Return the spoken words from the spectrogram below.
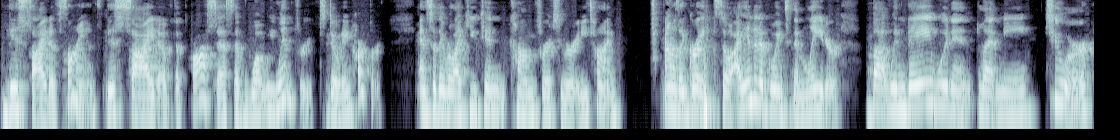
this side of science, this side of the process of what we went through to donate Harper. And so they were like, you can come for a tour anytime. And I was like, great. So I ended up going to them later. But when they wouldn't let me tour,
